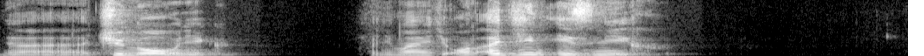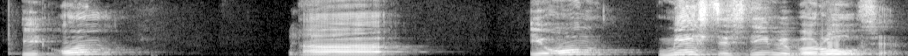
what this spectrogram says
э, чиновник, понимаете? Он один из них. И он, э, и он вместе с ними боролся.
